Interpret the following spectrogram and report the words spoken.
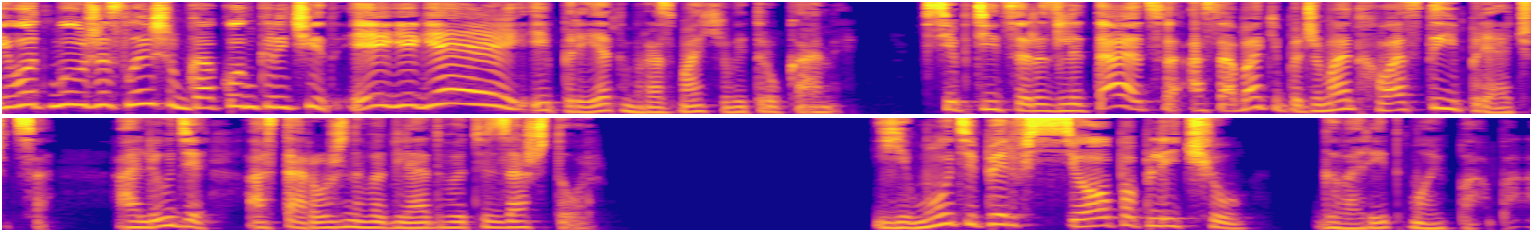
и вот мы уже слышим, как он кричит «Эй-ей-ей!» и при этом размахивает руками. Все птицы разлетаются, а собаки поджимают хвосты и прячутся, а люди осторожно выглядывают из-за штор. «Ему теперь все по плечу», — говорит мой папа.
